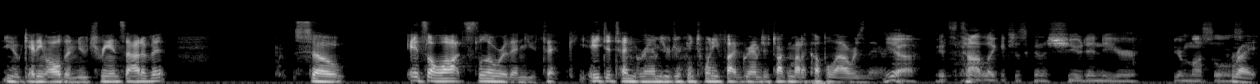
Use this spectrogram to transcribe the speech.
you know, getting all the nutrients out of it. So it's a lot slower than you think. Eight to ten grams, you're drinking 25 grams. You're talking about a couple hours there. Yeah, it's not like it's just gonna shoot into your your muscles. Right.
